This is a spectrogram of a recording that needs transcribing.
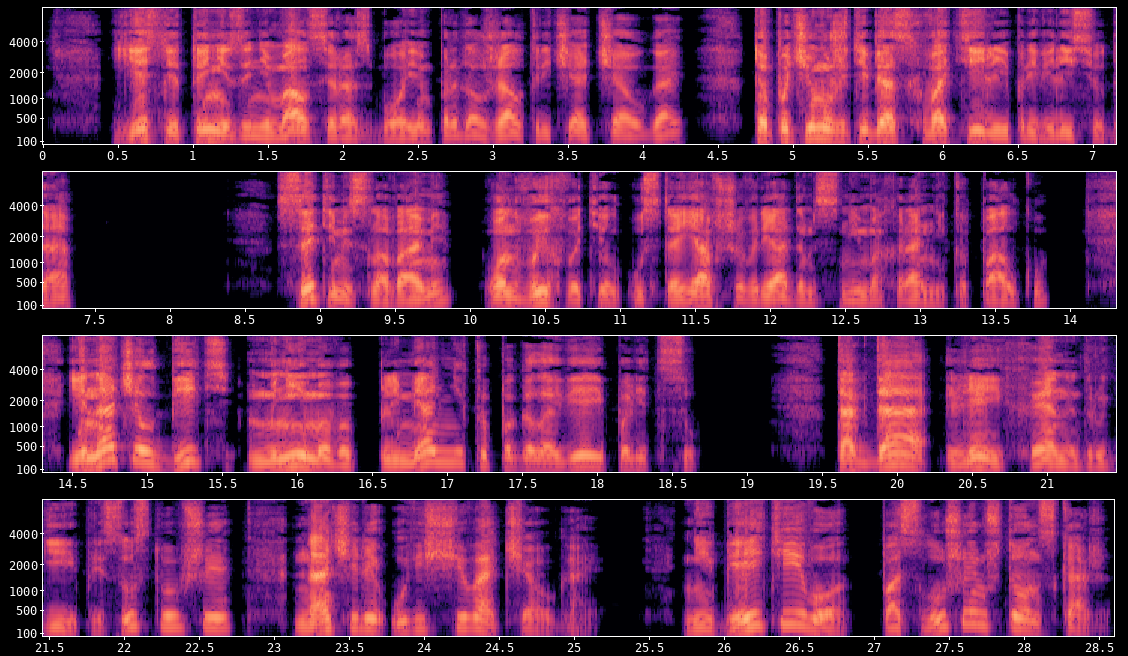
— Если ты не занимался разбоем, — продолжал кричать Чаугай, — то почему же тебя схватили и привели сюда? С этими словами он выхватил у стоявшего рядом с ним охранника палку и начал бить мнимого племянника по голове и по лицу. Тогда Лей Хэн и другие присутствовавшие начали увещевать Чаугая. «Не бейте его, послушаем, что он скажет».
